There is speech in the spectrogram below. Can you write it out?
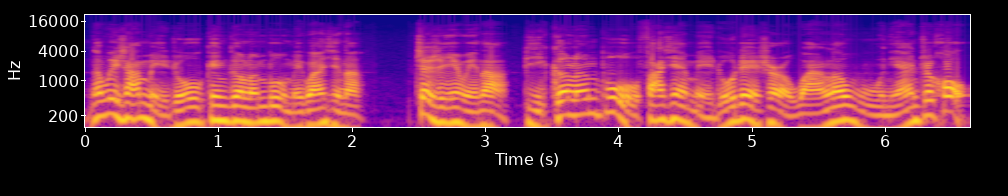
那为啥美洲跟哥伦布没关系呢？这是因为呢，比哥伦布发现美洲这事儿晚了五年之后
